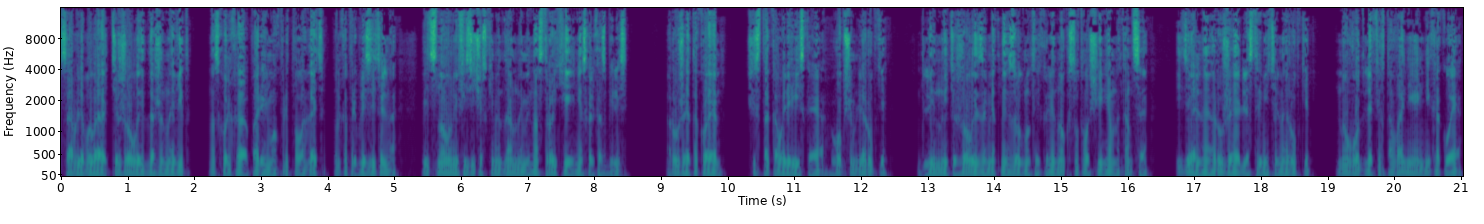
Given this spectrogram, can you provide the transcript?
Сабля была тяжелой даже на вид, насколько парень мог предполагать, только приблизительно, ведь с новыми физическими данными настройки несколько сбились. Оружие такое чисто кавалерийское, в общем для рубки. Длинный, тяжелый, заметно изогнутый коленок с утолщением на конце. Идеальное оружие для стремительной рубки. Но вот для фехтования никакое.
